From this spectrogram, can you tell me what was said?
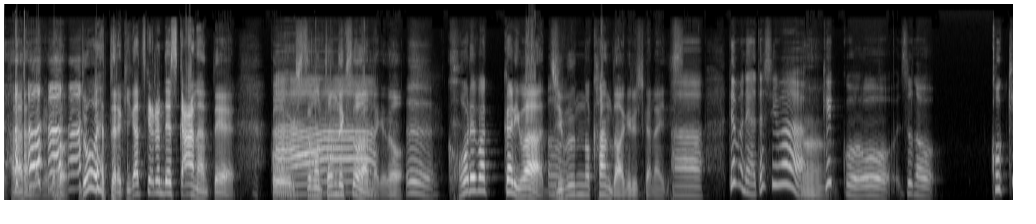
話なんだけど どうやったら気がつけるんですかなんてこう質問飛んできそうなんだけどうんこればっかりはうん。自分の感度を上げるしかないです。あー。でもね私うん。は結構その呼吸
